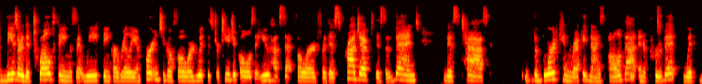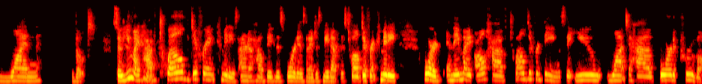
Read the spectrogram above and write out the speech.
these are the 12 things that we think are really important to go forward with the strategic goals that you have set forward for this project, this event, this task. The board can recognize all of that and approve it with one vote. So you might have 12 different committees. I don't know how big this board is that I just made up this 12 different committee board and they might all have 12 different things that you want to have board approval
